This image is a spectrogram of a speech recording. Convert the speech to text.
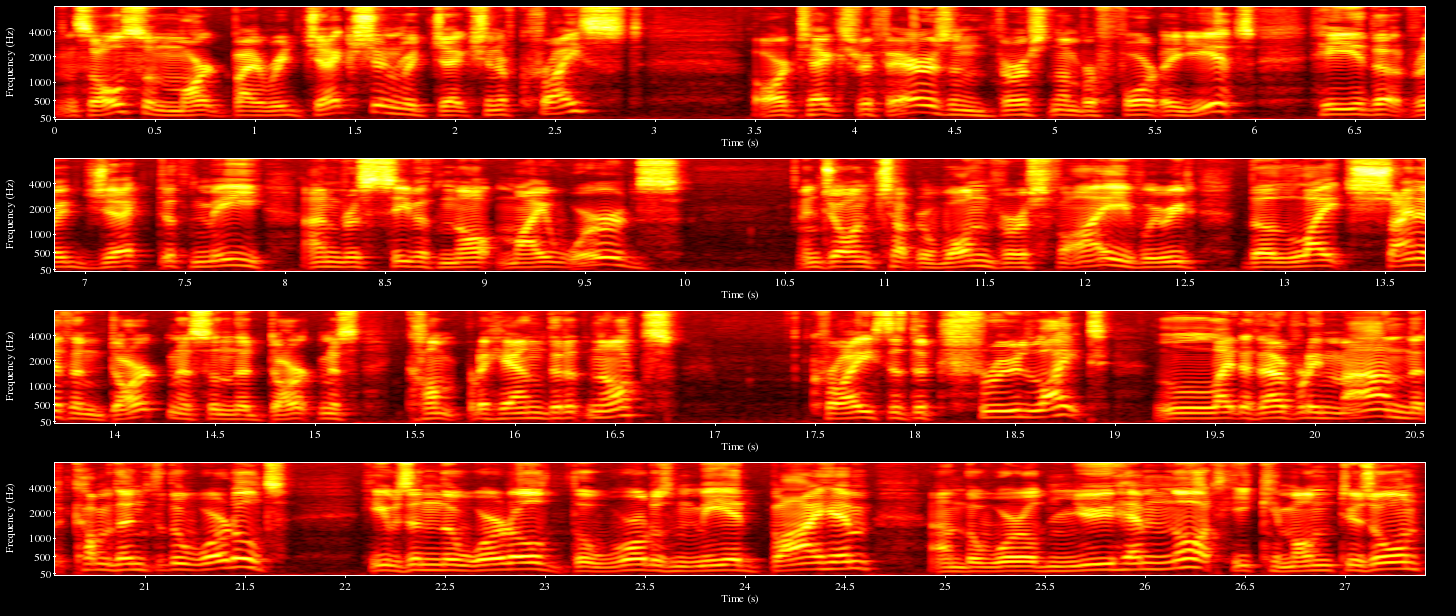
It's also marked by rejection, rejection of Christ. Our text refers in verse number 48 He that rejecteth me and receiveth not my words. In John chapter 1, verse 5, we read, The light shineth in darkness, and the darkness comprehended it not. Christ is the true light, light of every man that cometh into the world. He was in the world, the world was made by him, and the world knew him not. He came unto his own,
